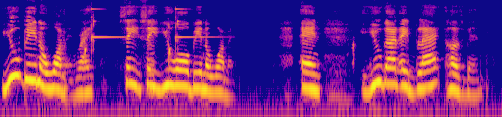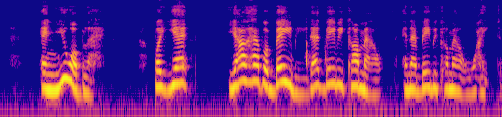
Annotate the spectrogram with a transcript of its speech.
you being a woman, right? Say, say you all being a woman. And you got a black husband and you are black. But yet, y'all have a baby. That baby come out and that baby come out white.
